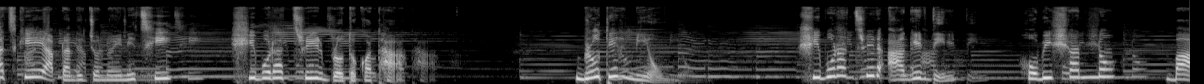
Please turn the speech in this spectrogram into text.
আজকে আপনাদের জন্য এনেছি শিবরাত্রির ব্রত কথা। ব্রতের নিয়ম। শিবরাত্রির আগের দিন হবিষান্ন বা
